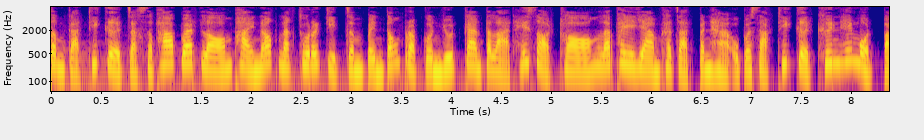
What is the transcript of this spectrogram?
จำกัดที่เกิดจากสภาพแวดล้อมภายนอกนักธุรกิจจำเป็นต้องปรับกลยุทธ์การตลาดให้สอดคล้อง และพยายามขจัดปัญหาอุปสรรคที่เกิดขึ้นให้หมดไป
